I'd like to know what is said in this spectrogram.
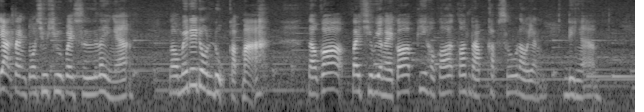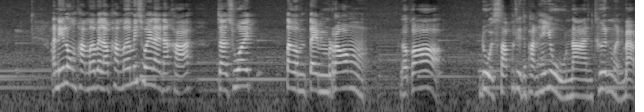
อยากแต่งตัวชิวๆไปซื้ออะไรอย่างเงี้ย เราไม่ได้โดนดุกลับมา แล้วก็ไปชิวยังไงก็พี่เขาก็ต้อนรับขับสู้เราอย่างดีงาม อันนี้ลงพาร์เมอร์ไปแล้วพาร์เมอร์ไม่ช่วยอะไรนะคะ จะช่วยเติมเต็มร่อง แล้วก็ดูดซับผลิตภัณฑ์ให้อยู่นานขึ้นเหมือนแบบ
